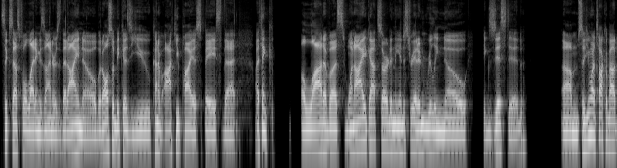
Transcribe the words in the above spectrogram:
successful lighting designers that I know, but also because you kind of occupy a space that I think a lot of us, when I got started in the industry, I didn't really know existed. Um, so, you want to talk about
